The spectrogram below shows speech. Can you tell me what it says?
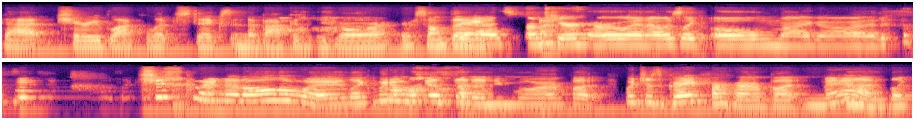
that cherry black lipsticks in the back of the drawer or something. Yes, from Pure heroine I was like, oh my God. She's putting it all away. Like we don't get that anymore, but which is great for her. But man, mm-hmm. like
